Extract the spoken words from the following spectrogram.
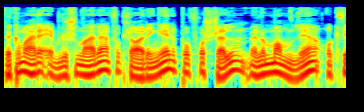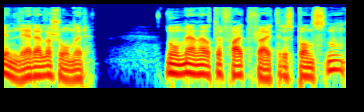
Det kan være evolusjonære forklaringer på forskjellen mellom mannlige og kvinnelige relasjoner. Noen mener at fight-flight-responsen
